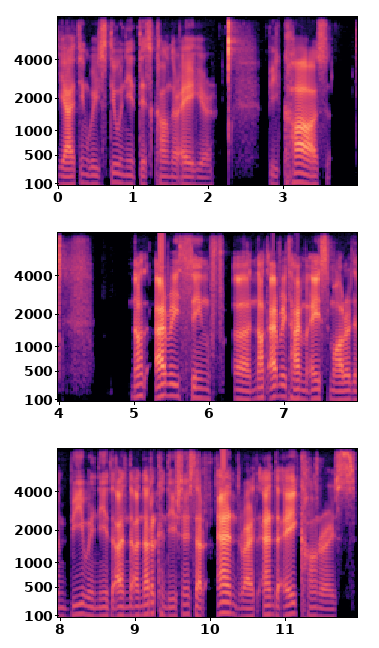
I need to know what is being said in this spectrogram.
yeah, I think we still need this counter A here because not everything, uh, not every time A is smaller than B, we need, and another condition is that AND, right? And the A counter is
